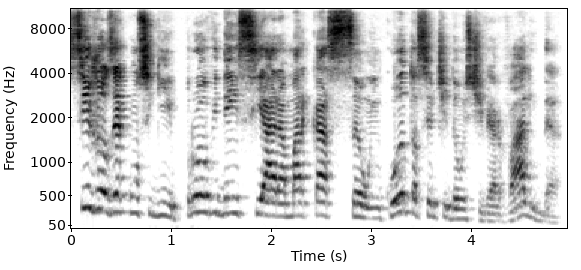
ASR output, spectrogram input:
se José conseguir providenciar a marcação enquanto a certidão estiver válida,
